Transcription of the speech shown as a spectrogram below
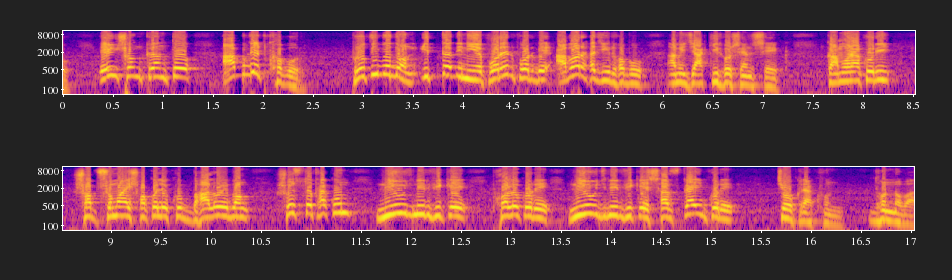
এই সংক্রান্ত আপডেট খবর, প্রতিবেদন ইত্যাদি নিয়ে পরের পর্বে আবার হাজির হব আমি জাকির হোসেন শেখ। কামনা করি সব সময় সকলে খুব ভালো এবং সুস্থ থাকুন নিউজ নির্ভিকে ফলো করে নিউজ নির্ভিকে সাবস্ক্রাইব করে চোখ রাখুন। ধন্যবাদ।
